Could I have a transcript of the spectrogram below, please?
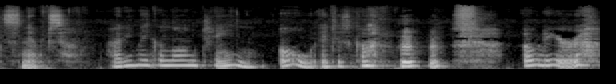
snips? How do you make a long chain? Oh, it just comes... oh dear.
